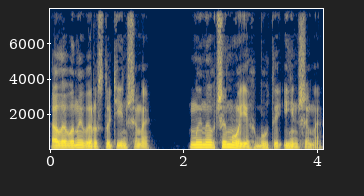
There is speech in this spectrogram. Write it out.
але вони виростуть іншими. Ми навчимо їх бути іншими.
